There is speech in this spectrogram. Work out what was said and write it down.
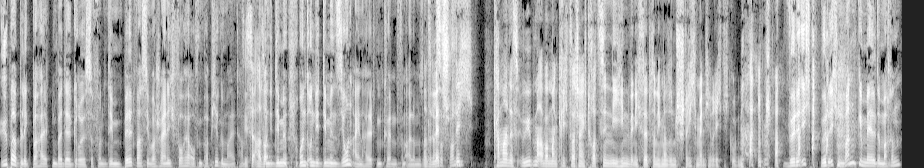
Überblick behalten bei der Größe von dem Bild, was sie wahrscheinlich vorher auf dem Papier gemalt haben. Siehst du, also- und die, Dim und, und die Dimension einhalten können von allem so. Also Das letztlich kann man es üben, aber man kriegt es wahrscheinlich trotzdem nie hin, wenn ich selbst noch nicht mal so ein Strichmännchen richtig gut malen kann. Würde ich, würde ich ein Wandgemälde machen,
